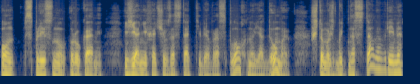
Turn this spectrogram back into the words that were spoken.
Он всплеснул руками. Я не хочу застать тебя врасплох, но я думаю, что, может быть, настало время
